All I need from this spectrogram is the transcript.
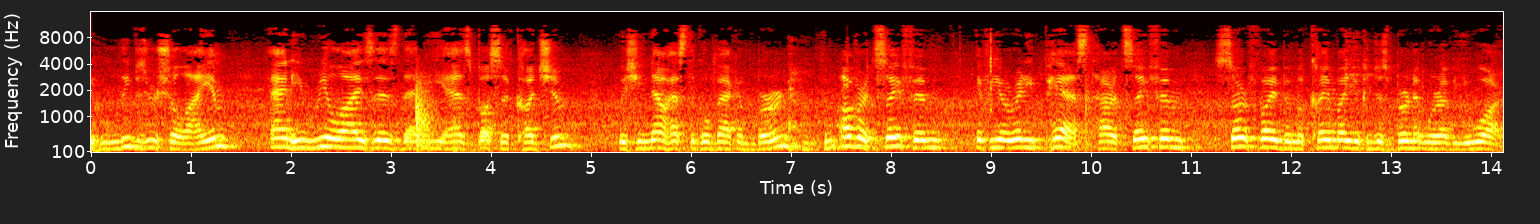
who leaves Yerushalayim and he realizes that he has basar kudshim, which he now has to go back and burn. From avar tzayfim, if he already passed har tzayfim, sarfai b'makayma, you can just burn it wherever you are.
